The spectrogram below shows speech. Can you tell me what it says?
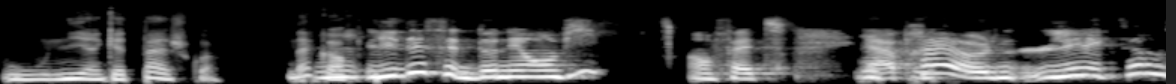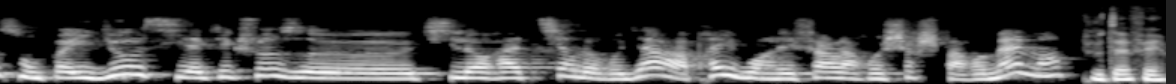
ou, ni un quatre pages. Quoi. D'accord. Mmh, l'idée, c'est de donner envie, en fait. Et après, les lecteurs ne sont pas idiots. S'il y a quelque chose qui leur attire le regard, après, ils vont aller faire la recherche par eux-mêmes. Hein. Tout à fait.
